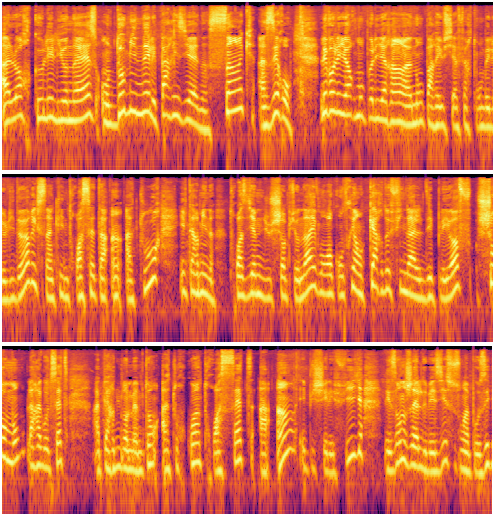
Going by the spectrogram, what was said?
alors que les Lyonnaises ont dominé les Parisiennes 5 à 0. Les volleyeurs montpelliérains n'ont pas réussi à faire tomber le leader. Ils s'inclinent 3-7 à 1 à Tours. Ils terminent troisième du championnat et vont rencontrer en quart de finale des playoffs Chaumont. La de 7 a perdu dans le même temps à Tourcoing 3-7 à 1. Et puis chez les filles, les Angèles de Béziers se sont imposées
